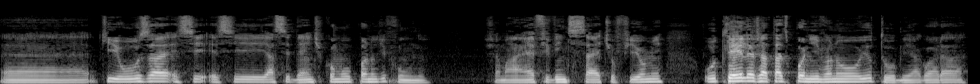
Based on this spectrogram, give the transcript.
eh, que usa esse, esse acidente como pano de fundo. Chama F-27 o filme. O trailer já está disponível no YouTube. Agora,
